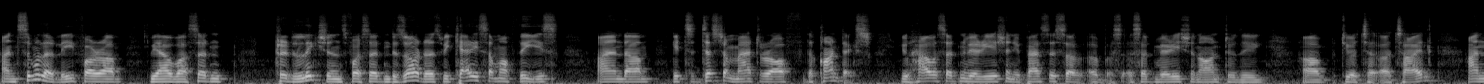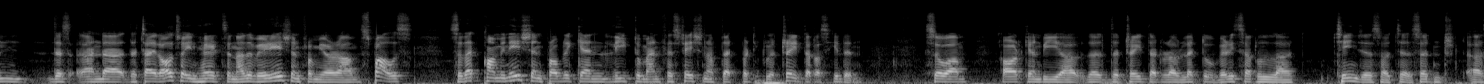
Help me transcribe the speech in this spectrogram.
And similarly, for um, we have a certain predilections for certain disorders. We carry some of these, and um, it's just a matter of the context. You have a certain variation, you pass this a, uh, a, a certain variation on to the uh, to a, ch- a, child, and this and uh, the child also inherits another variation from your um, spouse. So that combination probably can lead to manifestation of that particular trait that was hidden. So, um, or can be uh, the, the trait that would have led to very subtle uh, changes or ch- certain uh,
